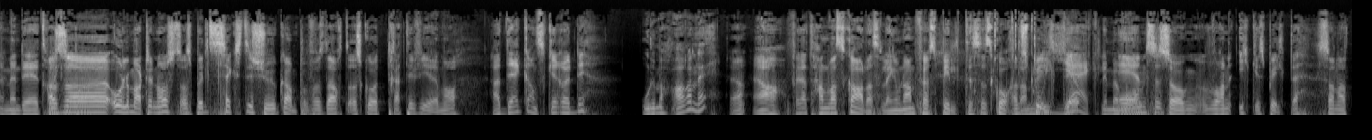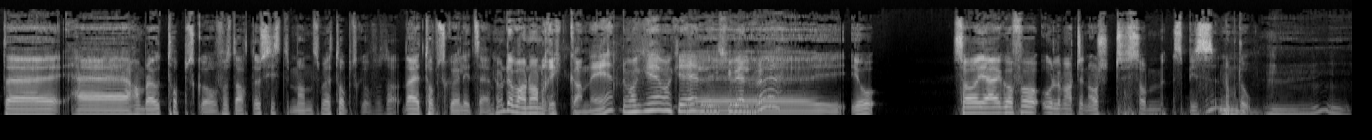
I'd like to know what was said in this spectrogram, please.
Men det tror jeg Altså, ikke på. Ole Martin Aast har spilt 67 kamper for Start og skåret 34 mål. Ja, det er ganske ryddig. Ole Maharen det? Ja, for at han var skada så lenge, men da han først spilte, så skårte Han han, spilte jæklig med mål. En sesong hvor han ikke spilte. Sånn at uh, Han ble jo toppskårer for Start. Det er jo sistemann som er toppskårer for Start. Nei, toppskårer i Eliteserien. Ja, men det var når han rykka ned. Det var ikke, var ikke i 2011? Uh, jo. Så jeg går for Ole Martin Årst som spiss nummer to. Mm.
